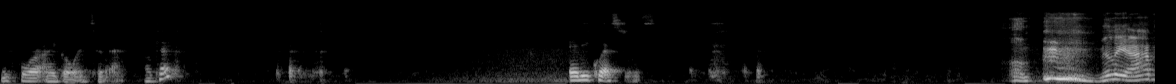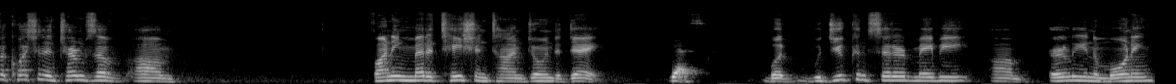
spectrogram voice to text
before I go into that, okay? Any questions? Um, Millie, I have a question in terms of um, finding meditation time during the day. Yes. But would you consider maybe um, early in the morning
